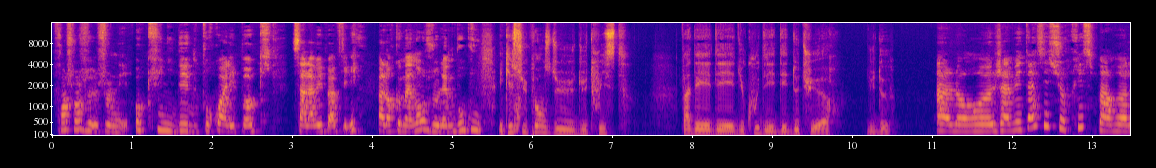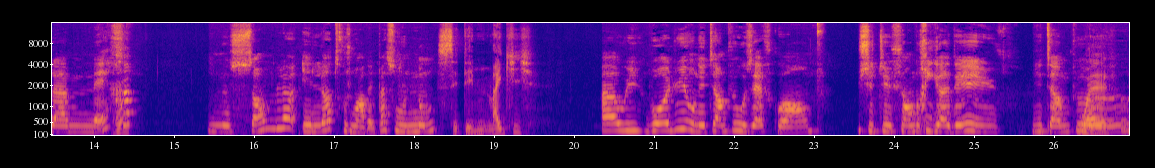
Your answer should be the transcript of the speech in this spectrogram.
franchement, je, je n'ai aucune idée de pourquoi à l'époque ça l'avait pas fait. Alors que maintenant, je l'aime beaucoup. Et qu'est-ce que tu penses du, du twist? Enfin, des, des, du coup, des, des deux tueurs du 2. Alors, euh, j'avais été assez surprise par euh, la mère, Ouais. il me semble, et l'autre, je me rappelle pas son nom. C'était Mikey. Ah oui, bon, lui, on était un peu aux F, quoi. hein. Il s'était fait embrigader, et il était un peu... Ouais. euh,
